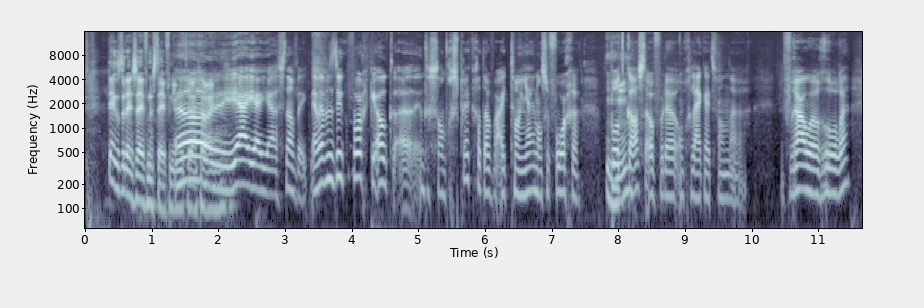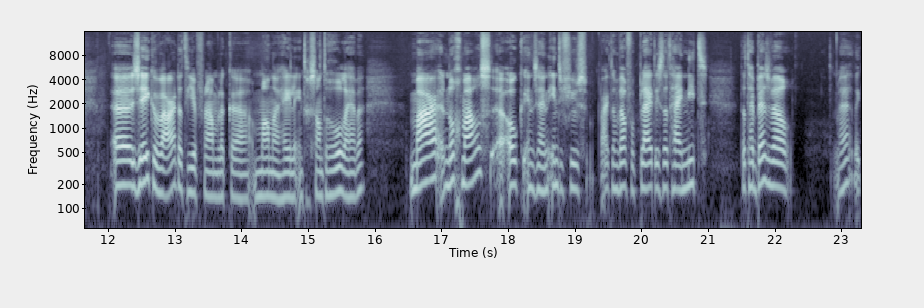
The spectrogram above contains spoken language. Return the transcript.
Ik denk dat we deze even naar Stephanie Oh, moeten gooien. ja, ja, ja, snap ik. Nou, we hebben natuurlijk vorige keer ook eh, een interessant gesprek gehad over Aitonia in onze vorige Mhm. podcast over de ongelijkheid van eh, vrouwenrollen. Eh, zeker waar dat hier voornamelijk eh, mannen hele interessante rollen hebben. Maar nogmaals, eh, ook in zijn interviews, waar ik dan wel voor pleit, is dat hij niet, dat hij best wel, hè, ik,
